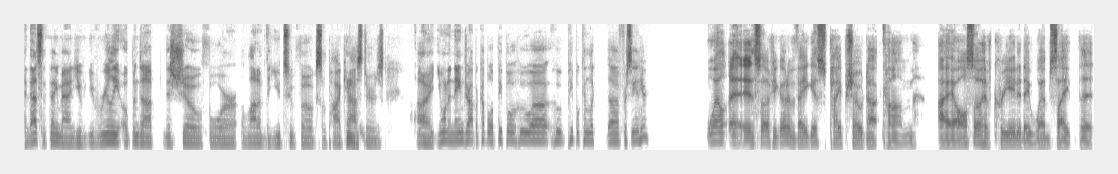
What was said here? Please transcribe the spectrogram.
And that's the thing, man. You've you've really opened up this show for a lot of the YouTube folks and podcasters. Uh, you want to name drop a couple of people who uh who people can look uh, for seeing here? Well, uh, so if you go to vegaspipeshow.com, I also have created a website that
